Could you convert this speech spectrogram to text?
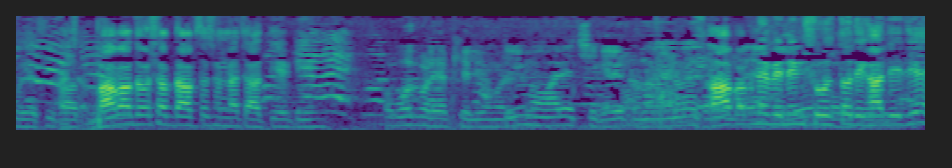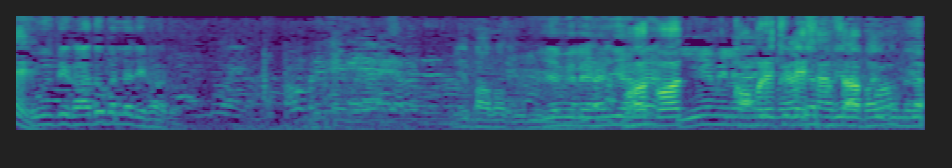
कोई ऐसी बात नहीं। बाबा दो शब्द आपसे सुनना चाहती है टीम बहुत बढ़िया खेली हमारी टीम हमारी अच्छी खेली टूर्नामेंट में आप अपने विनिंग शूज़ तो दिखा दीजिए। शूज़ दिखा दो बल्ले दिखा दो। ये बाबा को ये मिले हैं जी बहुत बहुत कॉन्ग्रेचुलेशन को आपको। मिला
